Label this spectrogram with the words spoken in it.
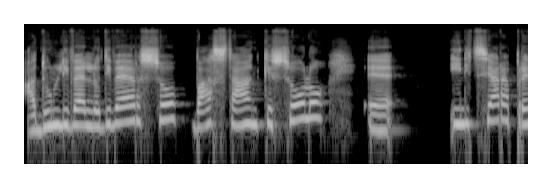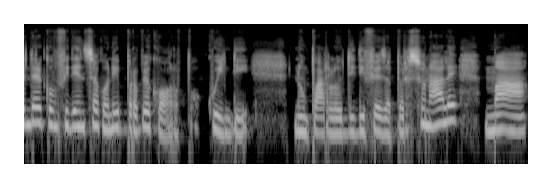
ad un livello diverso basta anche solo eh, iniziare a prendere confidenza con il proprio corpo. Quindi non parlo di difesa personale, ma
